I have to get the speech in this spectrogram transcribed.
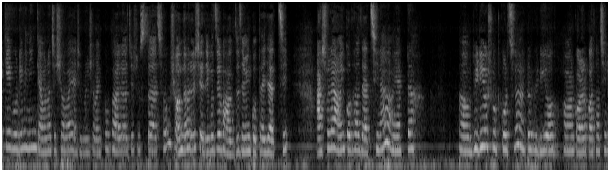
সবাইকে গুড ইভিনিং কেমন আছো সবাই? আশা করি সবাই খুব ভালো আছো, সুস্থ আছো। সন্ধ্যা হলে সেজে গুজে ভাবছ যে আমি কোথায় যাচ্ছি। আসলে আমি কোথাও যাচ্ছি না, আমি একটা ভিডিও শ্যুট করছিলাম, একটা ভিডিও আমার করার কথা ছিল,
